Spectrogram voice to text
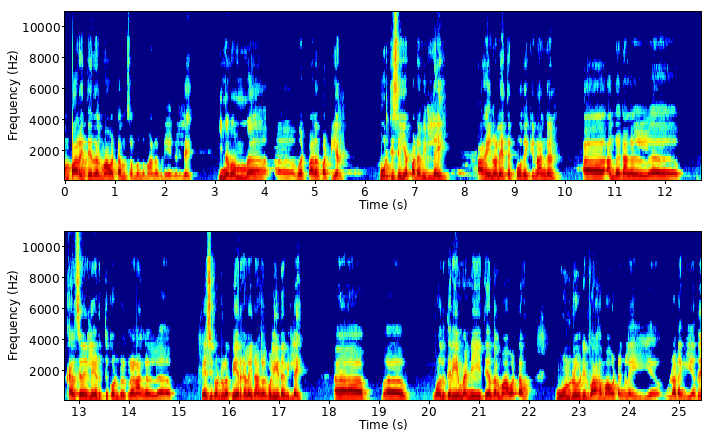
அம்பாறை தேர்தல் மாவட்டம் சம்பந்தமான விடயங்களிலே இன்னமும் வேட்பாளர் பட்டியல் பூர்த்தி செய்யப்படவில்லை. ஆகையினாலே தற்போதைக்கு நாங்கள் அந்த நாங்கள் கரிசனையில் எடுத்துக்கொண்டிருக்கிற நாங்கள் பேசிக்கொண்டிருக்கிற பெயர்களை நாங்கள் வெளியிடவில்லை. உங்களுக்கு தெரியும் வன்னி தேர்தல் மாவட்டம் மூன்று நிர்வாக மாவட்டங்களை உள்ளடங்கியது.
